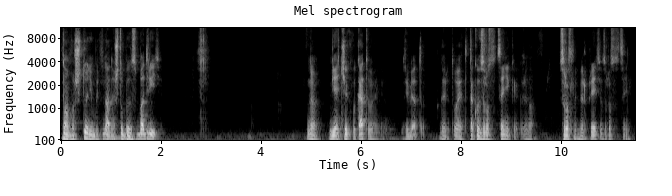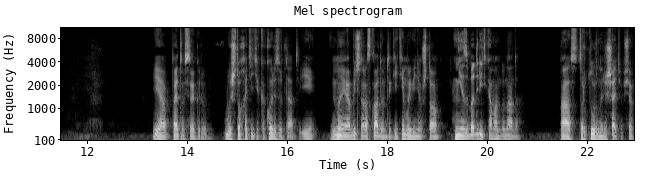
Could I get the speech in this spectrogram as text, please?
Нам вот что-нибудь надо, чтобы их взбодрить. Ну, я чек выкатываю, ребята говорят, ой, это такой взрослый ценник. Я говорю, ну, взрослое мероприятие, взрослый ценник. Я поэтому всегда говорю, вы что хотите, какой результат? И мы обычно раскладываем такие темы и видим, что не взбодрить команду надо, а структурно решать вообще.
